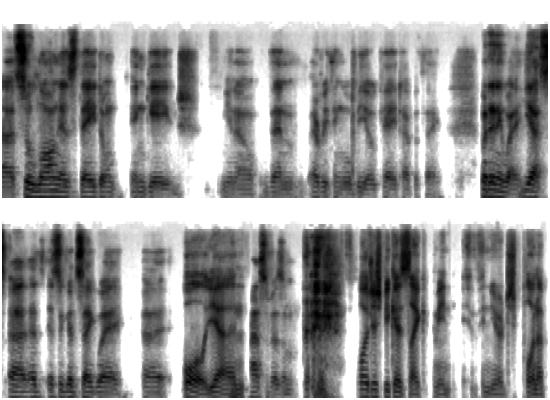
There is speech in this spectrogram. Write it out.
uh, so long as they don't engage you know, then everything will be okay, type of thing. But anyway, yes, uh, it's, it's a good segue. Uh, well, yeah, and pacifism. well, just because, like, I mean, you know, just pulling up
